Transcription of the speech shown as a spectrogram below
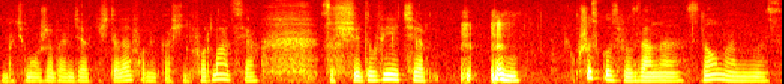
być może będzie jakiś telefon, jakaś informacja, coś się dowiecie. Wszystko związane z domem, z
